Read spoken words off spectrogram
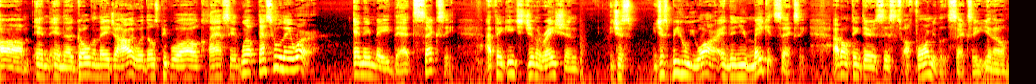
Um, in in the golden age of Hollywood, those people were all classy. Well, that's who they were, and they made that sexy. I think each generation just just be who you are, and then you make it sexy. I don't think there's this a formula that's sexy. You know,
